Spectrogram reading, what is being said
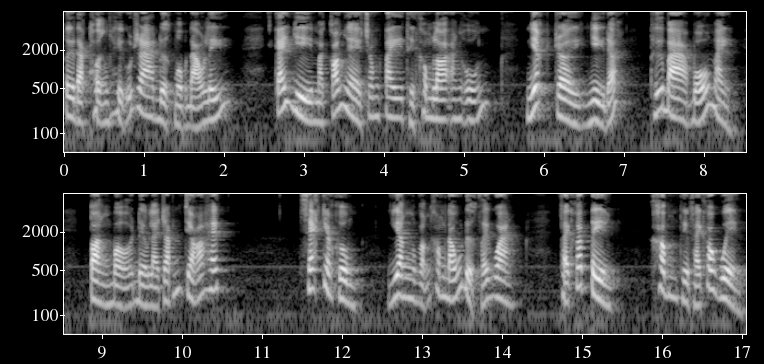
từ Đặc Thuận hiểu ra được một đạo lý. Cái gì mà có nghề trong tay thì không lo ăn uống. Nhất trời, nhì đất, thứ ba bố mày. Toàn bộ đều là rắm chó hết. Xét cho cùng, dân vẫn không đấu được với quan. Phải có tiền, không thì phải có quyền,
